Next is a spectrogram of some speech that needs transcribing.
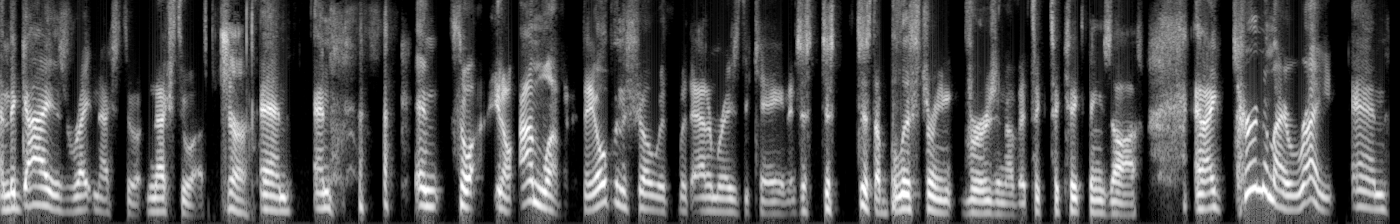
and the guy is right next to it, next to us. Sure. And and and so you know i'm loving it. They open the show with with adam raised a cain and just just just a blistering version of it to, to kick things off. And i turn to my right and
